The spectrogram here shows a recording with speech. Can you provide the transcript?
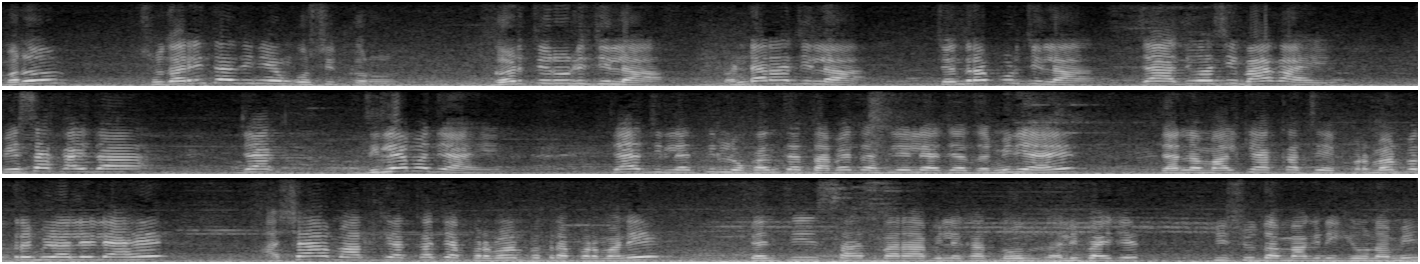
म्हणून सुधारित अधिनियम घोषित करून गडचिरोली जिल्हा भंडारा जिल्हा चंद्रपूर जिल्हा ज्या आदिवासी भाग आहे पेसा कायदा ज्या जिल्ह्यामध्ये आहे त्या जिल्ह्यातील लोकांच्या ताब्यात असलेल्या ज्या जमिनी आहेत ज्यांना मालकी हक्काचे प्रमाणपत्र मिळालेले आहे अशा मालकी हक्काच्या प्रमाणपत्राप्रमाणे त्यांची सात बारा अभिलेखात नोंद झाली पाहिजेत. ही सुद्धा मागणी घेऊन आम्ही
